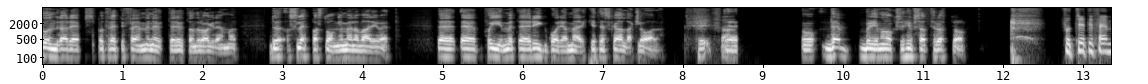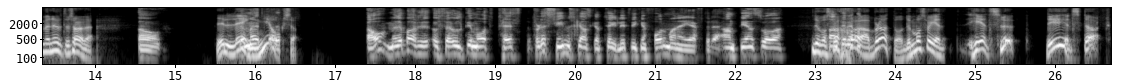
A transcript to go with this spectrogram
100 reps på 35 minuter utan dragremmar. Släppa stången mellan varje rep. Det, det, på gymmet det är ryggborgarmärket, det ska alla klara. Fan. Och det blir man också hyfsat trött av. På 35 minuter sa du det? Ja. Det är länge men- också. Ja, men det är bara ett ultimat test. För det syns ganska tydligt vilken form man är i efter det. Antingen så... Du måste vara Antingen- sjöblöt då. Du måste vara helt, helt slut. Det är ju helt stört.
